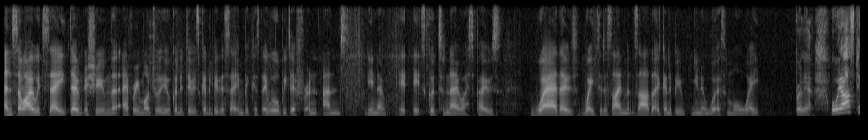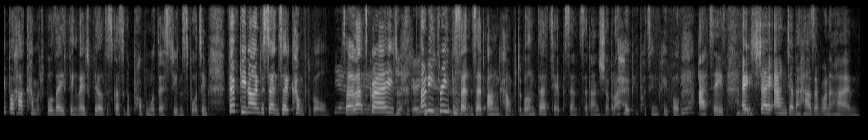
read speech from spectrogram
and so I would say don't assume that every module you're going to do is going to be the same because they will be different. And, you know, it, it's good to know, I suppose, where those weighted assignments are that are going to be, you know, worth more weight. Brilliant. Well, we asked people how comfortable they think they'd feel discussing a problem with their student support team. 59% said comfortable. so that's great. That's great Only news. 3% said uncomfortable and 38% said unsure. But I hope you're putting people at ease. HJ and Gemma, how's everyone at home?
